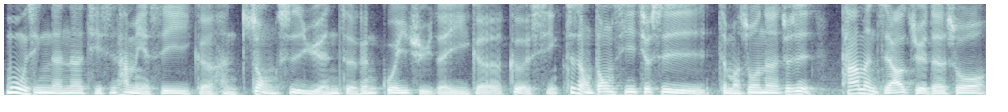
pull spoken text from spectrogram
木星人呢，其实他们也是一个很重视原则跟规矩的一个个性。这种东西就是怎么说呢？就是他们只要觉得说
